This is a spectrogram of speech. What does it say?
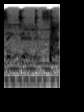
Think that it's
